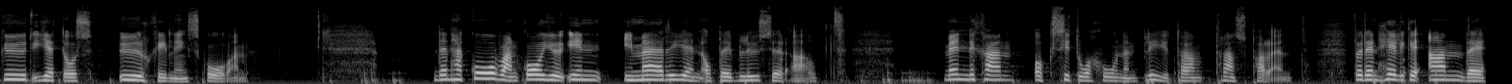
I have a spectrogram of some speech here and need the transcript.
Gud gett oss urskiljningsgåvan den här gåvan går ju in i märgen och belyser allt. Människan och situationen blir ju transparent. För den helige Ande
